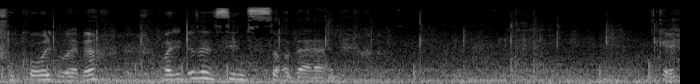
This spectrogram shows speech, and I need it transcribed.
for cold weather, but it doesn't seem so bad. Okay.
